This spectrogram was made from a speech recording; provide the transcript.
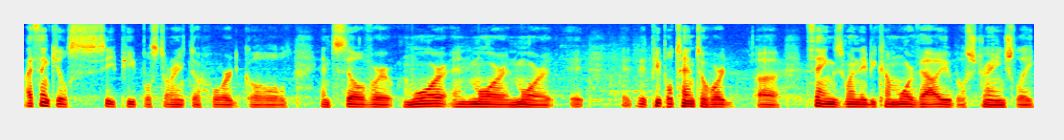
I think you'll see people starting to hoard gold and silver more and more and more. It, it, it, people tend to hoard uh, things when they become more valuable, strangely.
